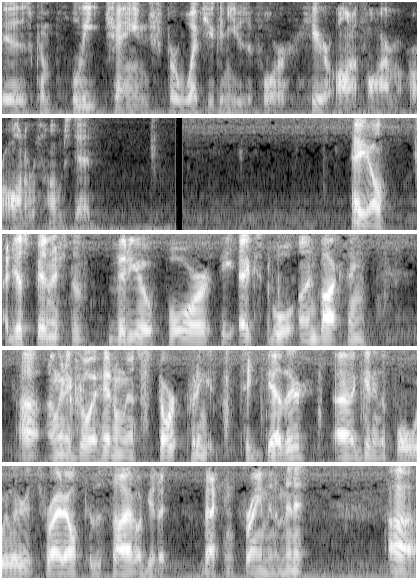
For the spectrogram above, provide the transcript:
is complete change for what you can use it for here on a farm or on a homestead. Hey y'all, I just finished the video for the X-Bull unboxing. Uh, I'm going to go ahead and I'm going to start putting it together, uh, getting the four-wheeler. It's right off to the side. I'll get it back in frame in a minute. Uh,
